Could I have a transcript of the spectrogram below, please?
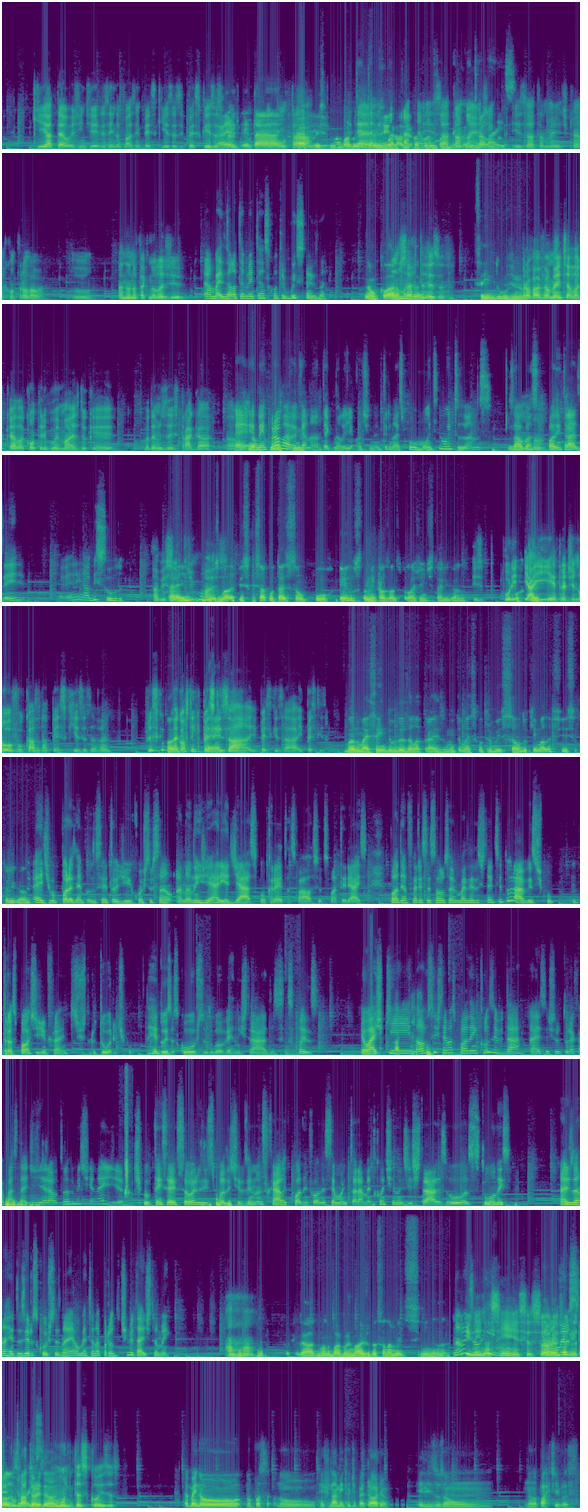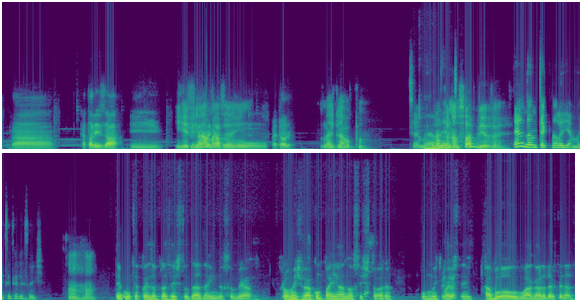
que até hoje em dia eles ainda fazem pesquisas e pesquisas É, ele tá encontrar- Por isso é um bagulho É, é, liberado é uma Exatamente. Exatamente, pra controlar o, a nanotecnologia. Ah, mas ela também tem as contribuições, né? Não, claro, Com mas é, certeza. sem dúvida. Provavelmente ela, ela contribui mais do que, podemos dizer, estragar. a- É, é bem provável que a nanotecnologia continue entre nós por muitos e muitos anos. Os avanços Uhum. que podem trazer é absurdo. Absurdo É, e, e demais. os malefícios que isso acontece são por erros também causados pela gente, tá ligado? Por, Por e aí entra de novo o caso da pesquisa, tá vendo? Por isso que o Olha. negócio tem que pesquisar e pesquisar e pesquisar. Mano, mas sem dúvidas ela traz muita mais contribuição do que malefício, tá ligado? É, tipo, por exemplo, no setor de construção, a nanoengenharia de aço, concreto, asfalto e outros materiais podem oferecer soluções mais resistentes e duráveis, tipo, transporte de infraestrutura, tipo, reduz os custos do governo em estradas, essas coisas. Eu acho que novos sistemas podem, inclusive, dar a essa estrutura a capacidade de gerar ou transmitir energia. Tipo, tem sensores e dispositivos em escala que podem fornecer monitoramento contínuo de estradas, ruas, túneis, Ajudando a reduzir os custos, né? Aumentando a produtividade também. Aham. Obrigado, mano. O bagulho não ajuda só na medicina, né? Não, E ajuda nem na ciência, só. Não, mas tipo, todos os fatores elas- muitas coisas. Também no, no, no refinamento de petróleo, eles usam nanopartículas para catalisar e E refinar mais rápido ainda. o petróleo. Legal, pô. Isso é É, muito Ah, eu não sabia, velho. É, a nanotecnologia é muito interessante. Aham. Tem muita coisa pra ser estudada ainda sobre ela. Provavelmente vai acompanhar a nossa história por muito Pois mais tempo. Acabou, agora deve ter dado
